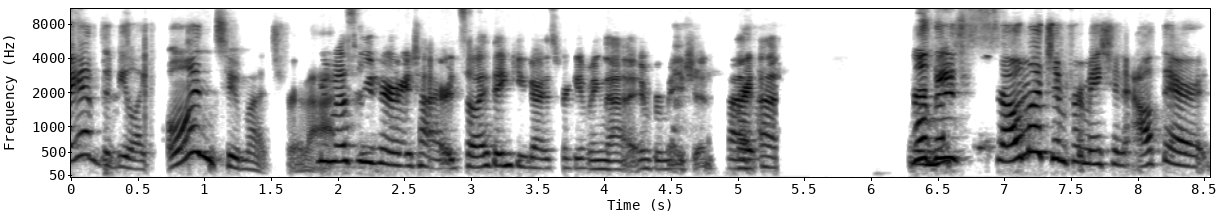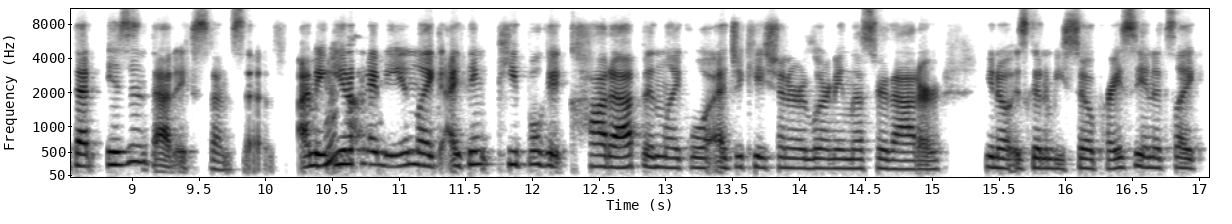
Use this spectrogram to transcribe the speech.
I have to be like on too much for that. You must be very tired. So I thank you guys for giving that information. But, Right. uh, well, there's so much information out there that isn't that expensive. I mean, you know what I mean? Like, I think people get caught up in like, well, education or learning this or that, or, you know, is going to be so pricey. And it's like,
